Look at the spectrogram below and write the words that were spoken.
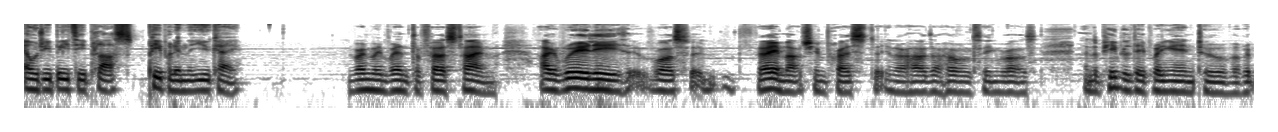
LGBT plus people in the UK. When we went the first time, I really was very much impressed, you know, how the whole thing was. And the people they bring in to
